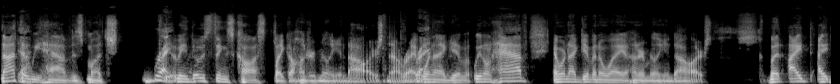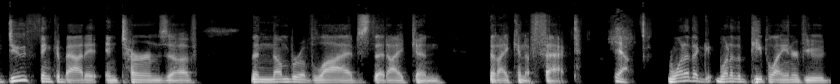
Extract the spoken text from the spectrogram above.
Not yeah. that we have as much Right. I mean, those things cost like a hundred million dollars now, right? right? We're not giving, we don't have, and we're not giving away a hundred million dollars. But I, I do think about it in terms of the number of lives that I can, that I can affect. Yeah. One of the, one of the people I interviewed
